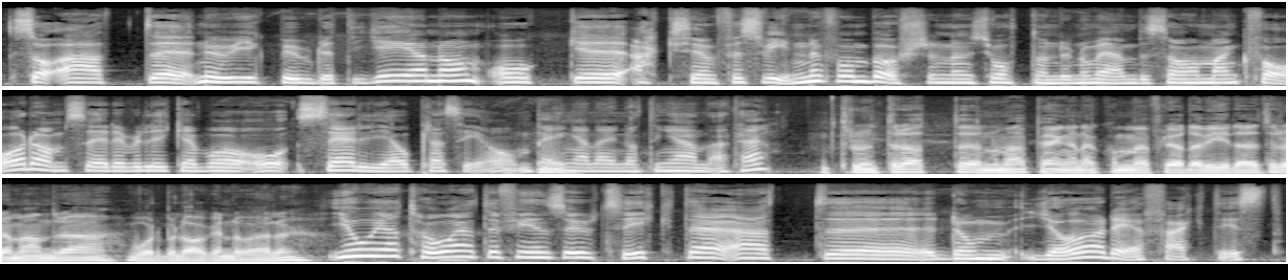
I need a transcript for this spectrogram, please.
Så att eh, nu gick budet igenom och eh, aktien försvinner från börsen den 28 november. Så har man kvar dem så är det väl lika bra att sälja och placera om pengarna mm. i någonting annat här. Tror du inte att eh, de här pengarna kommer flöda vidare till de andra vårdbolagen då eller? Jo, jag tror att det finns utsikter att eh, de gör det faktiskt.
